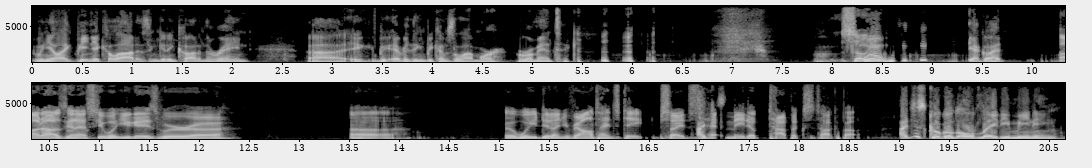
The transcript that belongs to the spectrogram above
when you like pina coladas and getting caught in the rain, uh, it, everything becomes a lot more romantic. So, well, you, we, yeah, go ahead. oh no, I was going to ask you what you guys were, uh, uh, what you did on your Valentine's date besides I ha- made up topics to talk about. I just googled old lady meaning,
